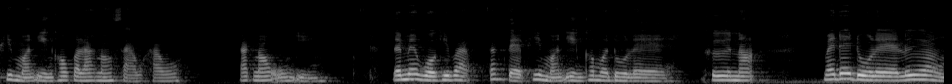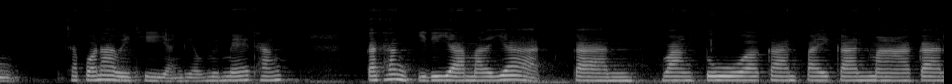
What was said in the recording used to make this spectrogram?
พี่หมอนอิงเขาก็รักน้องสาวเขารักน้องอุ๋งอิง และแม่บัวคิดว่าตั้งแต่พี่หมอนอิงเข้ามาดูแล คือเนาะไม่ได้ดูแลเรื่องเฉพาะหน้าเวทีอย่างเดียวหรือแม้ทั้งกระทั่งกิริยามารยาทการวางตัว การไปการมาการ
